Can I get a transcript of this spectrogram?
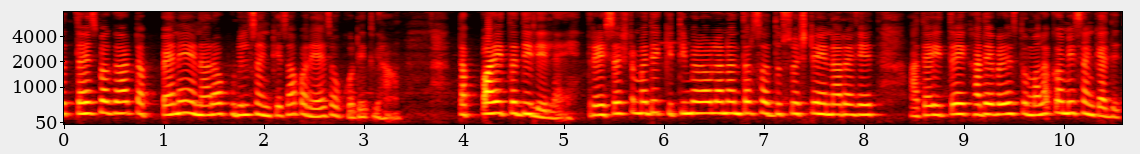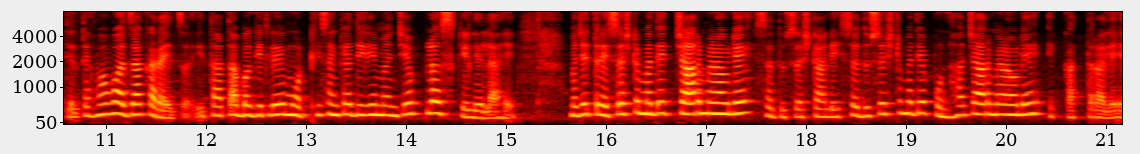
सत्तावीस बघा टप्प्याने येणारा पुढील संख्येचा पर्याय चौकटीत लिहा. टप्पा इथं दिलेला आहे. त्रेसष्टमध्ये किती मिळवल्यानंतर सदुसष्ट येणार आहेत? आता इथं एखाद्या वेळेस तुम्हाला कमी संख्या देतील तेव्हा वजा करायचं. इथं आता बघितले मोठी संख्या दिली म्हणजे प्लस केलेलं आहे. म्हणजे त्रेसष्टमध्ये चार मिळवले सदुसष्ट आले. सदुसष्टमध्ये पुन्हा चार मिळवले एकाहत्तर आले.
